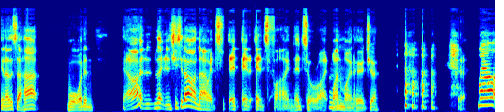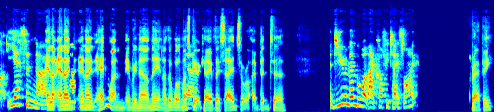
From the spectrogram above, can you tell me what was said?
you know, this is a heart ward, and." Oh, and she said, "Oh no, it's it, it it's fine. It's all right. Mm. One won't hurt you." yeah. Well, yes and no. And I, and I um, and I had one every now and then. I thought, well, it must yeah. be okay if they say it's all right. But uh, do you remember what that coffee tastes like? Crappy.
